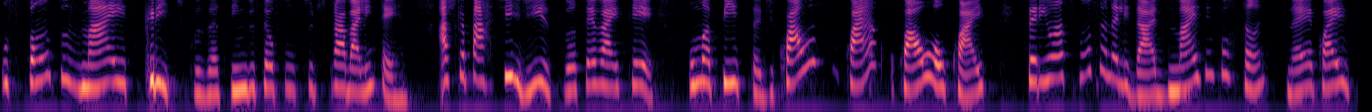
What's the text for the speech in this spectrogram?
os pontos mais críticos assim do seu fluxo de trabalho interno. Acho que a partir disso você vai ter uma pista de qual, qual, qual ou quais seriam as funcionalidades mais importantes, né? Quais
